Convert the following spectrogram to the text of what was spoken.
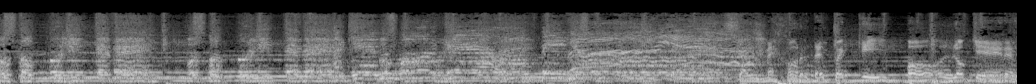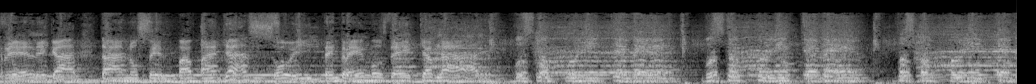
Voz Populi TV, Voz Populi TV, aquí el humor crea opinión. Si al mejor de tu equipo lo quieres relegar, danos el papayazo y tendremos de qué hablar. Voz Populi TV, Voz Populi TV, Voz Populi TV,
